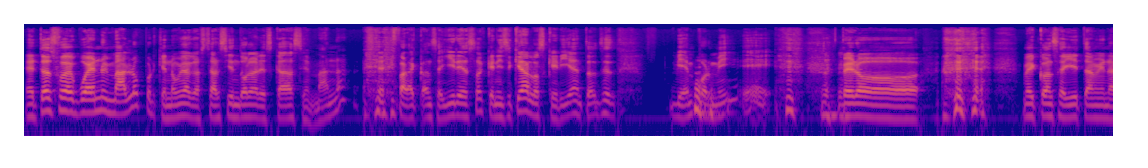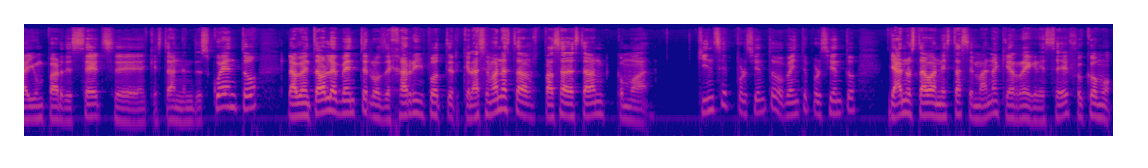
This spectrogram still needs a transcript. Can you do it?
Entonces fue bueno y malo porque no voy a gastar 100 dólares cada semana para conseguir eso, que ni siquiera los quería. Entonces, bien por mí. Eh. Pero me conseguí también hay un par de sets eh, que están en descuento. Lamentablemente los de Harry Potter, que la semana pasada estaban como a 15% o 20% ya no estaban esta semana que regresé. Fue como,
